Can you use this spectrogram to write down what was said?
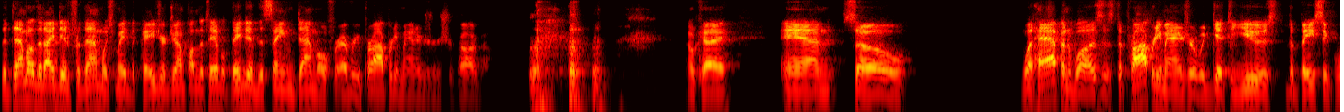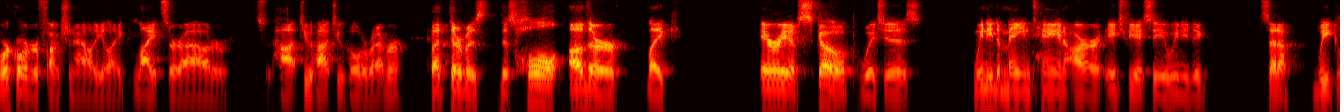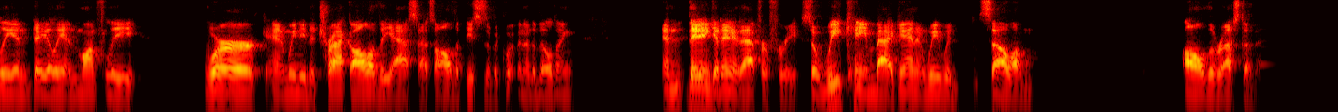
the demo that I did for them, which made the pager jump on the table, they did the same demo for every property manager in Chicago. okay. And so what happened was is the property manager would get to use the basic work order functionality like lights are out or hot too hot too cold or whatever but there was this whole other like area of scope which is we need to maintain our hvac we need to set up weekly and daily and monthly work and we need to track all of the assets, all the pieces of equipment in the building. And they didn't get any of that for free. So we came back in and we would sell them all the rest of it.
